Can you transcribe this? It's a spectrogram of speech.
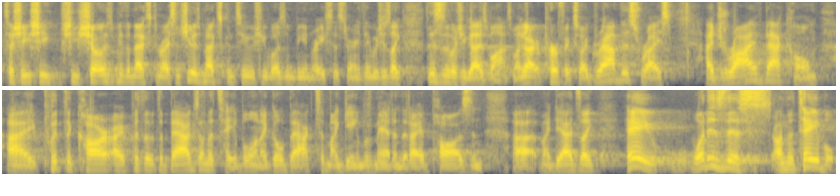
so she, she, she shows me the Mexican rice, and she was Mexican too. She wasn't being racist or anything, but she's like, this is what you guys want. So I'm like, all right, perfect. So I grab this rice, I drive back home, I put the car, I put the, the bags on the table, and I go back to my game of Madden that I had paused, and uh, my dad's like, hey, what is this on the table?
